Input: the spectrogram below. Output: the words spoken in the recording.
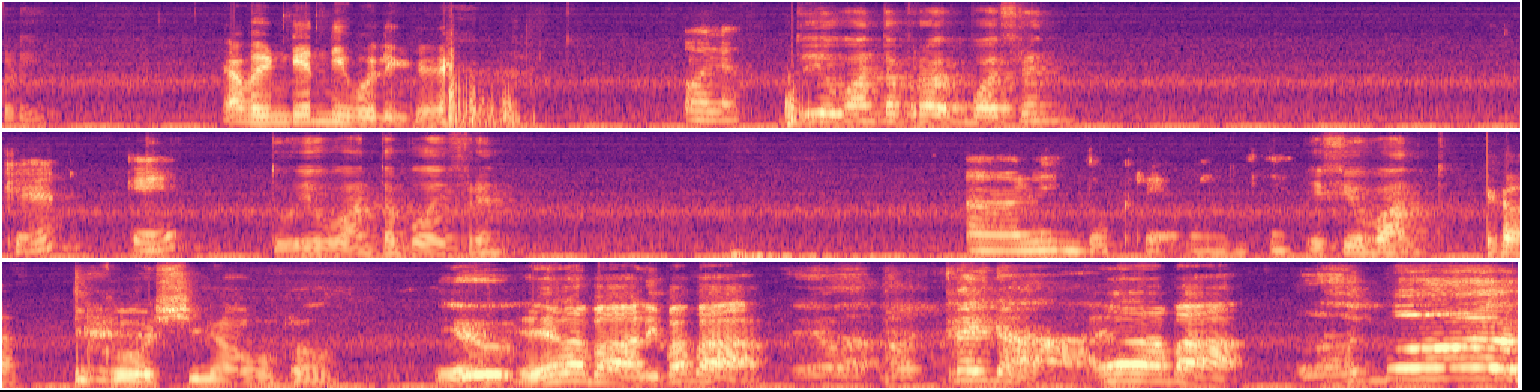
Buddy. अब इंडियन नहीं बोलेंगे Hola. Do you want a bro- boyfriend? ¿Qué? ¿Qué? Do you want a boyfriend? Ah, lindo, creo, lindo. If you want, देखा Coxinha, ô, bro. Eu? Ela, ba, Alibaba. Ela, Al-Qaeda. Ela, ba. Allah Akbar.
